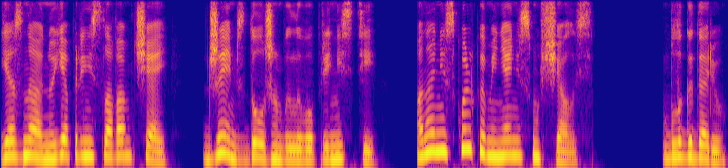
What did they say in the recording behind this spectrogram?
«Я знаю, но я принесла вам чай. Джеймс должен был его принести». Она нисколько меня не смущалась. «Благодарю»,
